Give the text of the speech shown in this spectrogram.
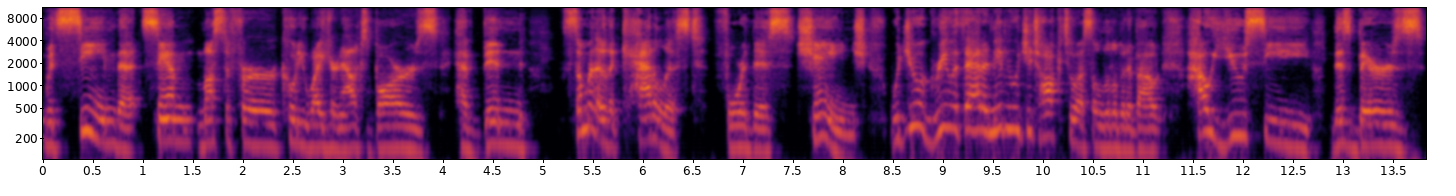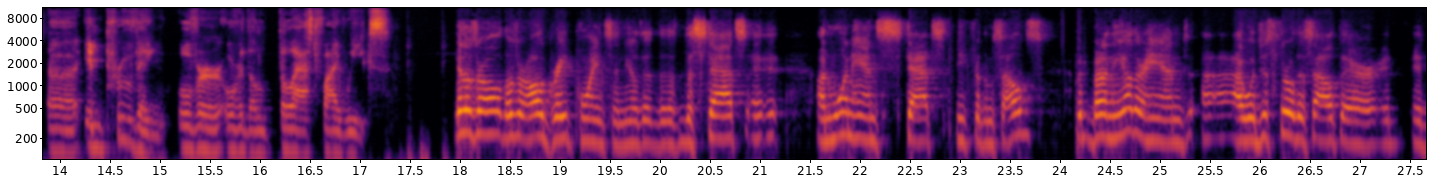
would seem that Sam Mustipher, Cody Whitehair, and Alex Bars have been somewhat of the catalyst for this change. Would you agree with that? And maybe would you talk to us a little bit about how you see this Bears uh, improving over over the, the last five weeks? Yeah, those are all those are all great points, and you know the the, the stats. Uh, uh, on one hand, stats speak for themselves, but but on the other hand, I, I would just throw this out there. It, it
